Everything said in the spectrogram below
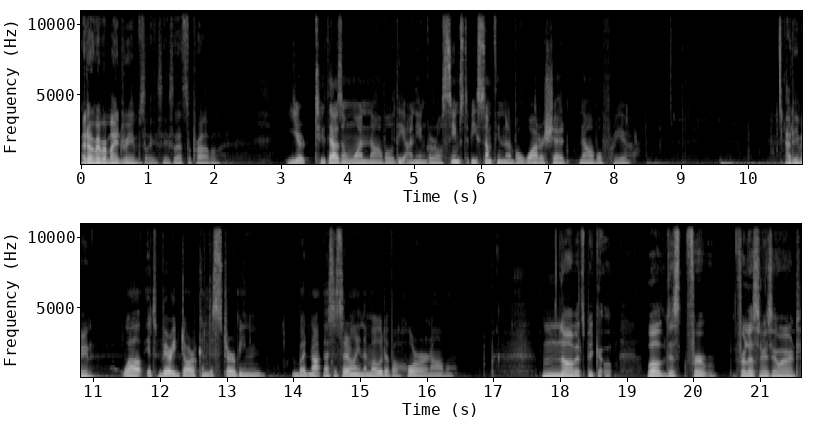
I don't remember my dreams, though, you see, so that's the problem. Your 2001 novel, The Onion Girl, seems to be something of a watershed novel for you. How do you mean? Well, it's very dark and disturbing, but not necessarily in the mode of a horror novel. No, it's because, well, just for for listeners who aren't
